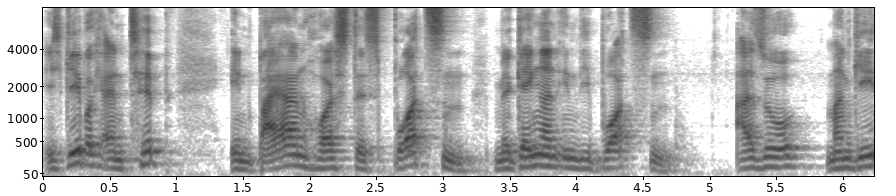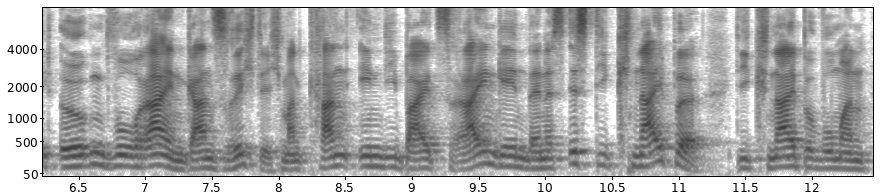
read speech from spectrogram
Ich gebe euch einen Tipp. In Bayern heißt es Borzen. Wir gängern in die Borzen. Also man geht irgendwo rein, ganz richtig. Man kann in die Bytes reingehen, denn es ist die Kneipe. Die Kneipe, wo man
